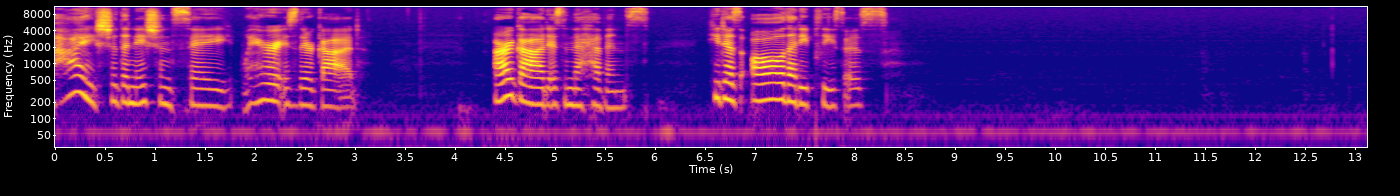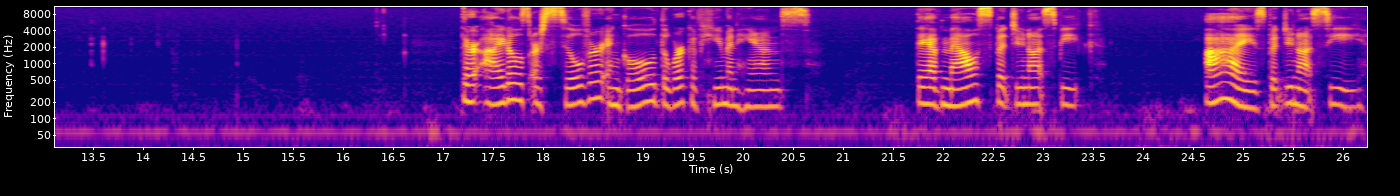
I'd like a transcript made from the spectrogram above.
Why should the nations say, Where is their God? Our God is in the heavens. He does all that he pleases. Their idols are silver and gold, the work of human hands. They have mouths but do not speak, eyes but do not see.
